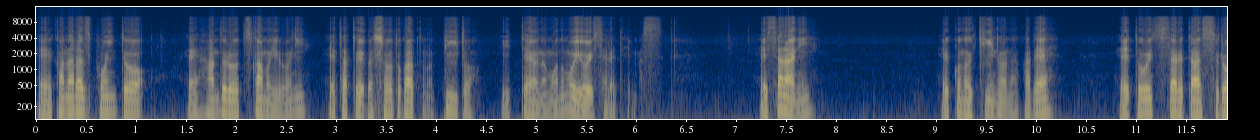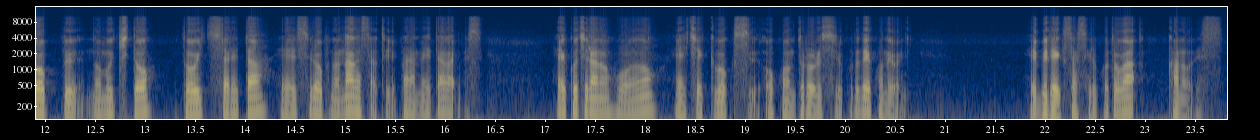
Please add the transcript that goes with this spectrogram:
必ずポイントを、ハンドルをつかむように、例えばショートカットの P といったようなものも用意されています。さらに、このキーの中で、統一されたスロープの向きと統一されたスロープの長さというパラメータがあります。こちらの方のチェックボックスをコントロールすることでこのようにブレイクさせることが可能です。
